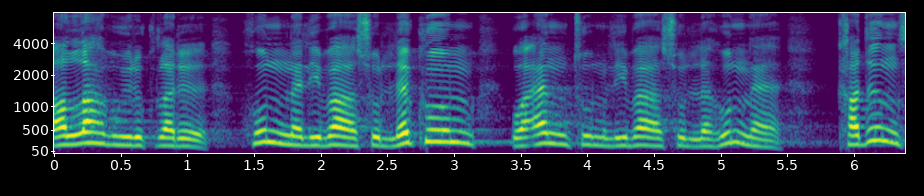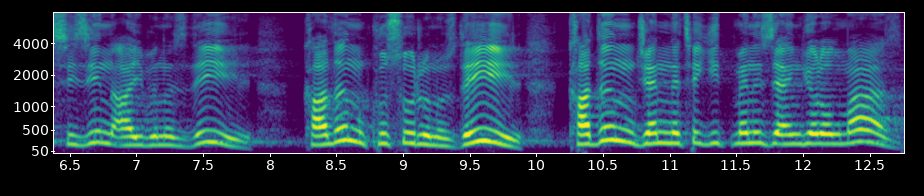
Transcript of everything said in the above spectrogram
Allah buyrukları hunne libasul lekum ve entum libasul lehunne kadın sizin aybınız değil kadın kusurunuz değil. Kadın cennete gitmenize engel olmaz.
